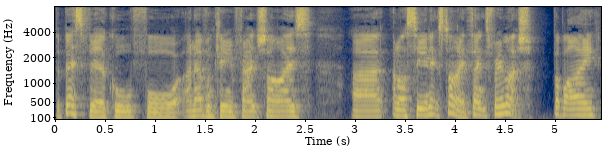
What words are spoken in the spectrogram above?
the best vehicle for an oven cleaning franchise uh, and I'll see you next time. Thanks very much. Bye bye.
